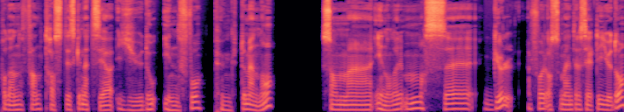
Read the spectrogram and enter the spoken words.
på den fantastiske nettsida judoinfo.no, som eh, inneholder masse gull for oss som er interessert i judo,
